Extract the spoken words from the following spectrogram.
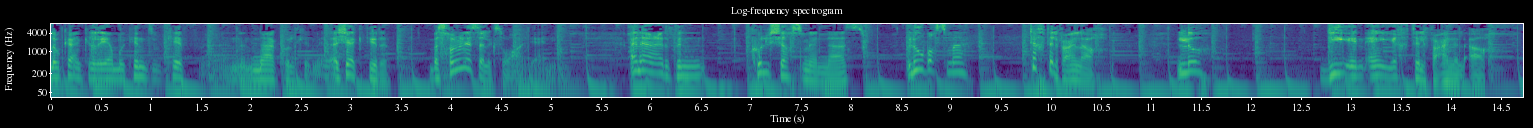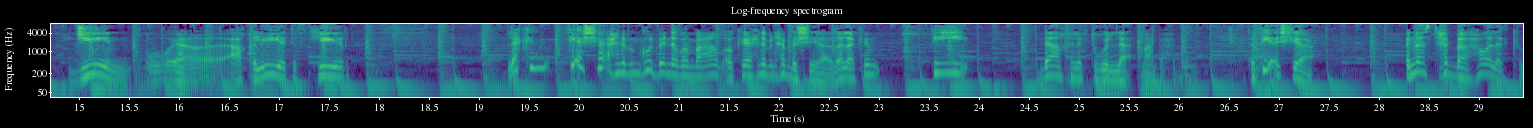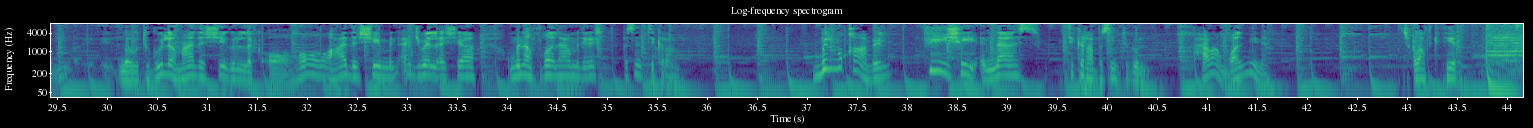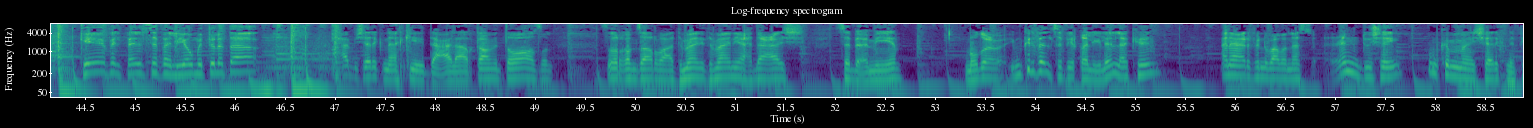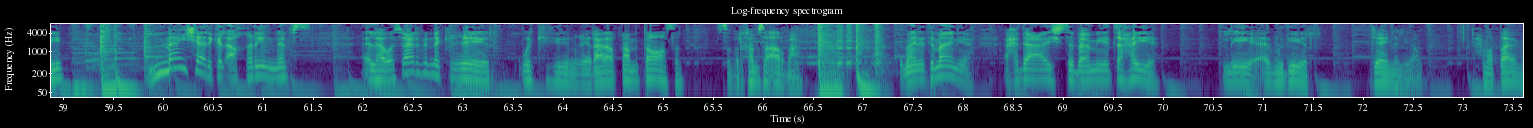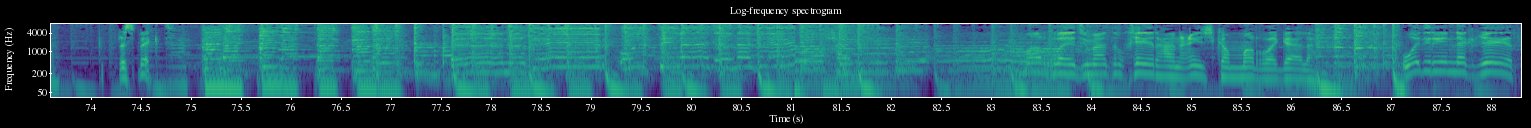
لو كان كل الأيام weekend كيف ناكل أشياء كثيرة. بس خلوني أسألك سؤال يعني. أنا أعرف إن كل شخص من الناس له بصمة تختلف عن الآخر. له DNA يختلف عن الآخر. جين وعقلية تفكير. لكن في أشياء إحنا بنقول بيننا وبين بعض أوكي إحنا بنحب الشيء هذا لكن في داخلك تقول لا ما بحبه. ففي أشياء الناس تحبها حولك لو تقول لهم هذا الشيء يقول لك اوه هذا الشيء من أجمل الأشياء ومن أفضلها ومدري إيش بس أنت تكرهه. بالمقابل في شيء الناس تكره بس أنت تقول حرام ظالمينه. شغلات كثيرة. كيف الفلسفة اليوم الثلاثاء؟ حاب يشاركنا أكيد على أرقام التواصل. صفر خمسة أربعة ثمانية ثمانية أحد عشر سبعمية. موضوع يمكن فلسفي قليلا لكن أنا أعرف إنه بعض الناس عنده شيء ممكن ما يشاركنا فيه. ما يشارك الآخرين نفس الهوس اعرف إنك غير والكثيرين غير. على أرقام التواصل 054 ثمانية ثمانية أحد عشر سبعمية. تحية للمدير جاينا اليوم. أحمد طايمة respect مرة يا جماعة الخير هنعيش كم مرة قالها. وأدري إنك غير.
